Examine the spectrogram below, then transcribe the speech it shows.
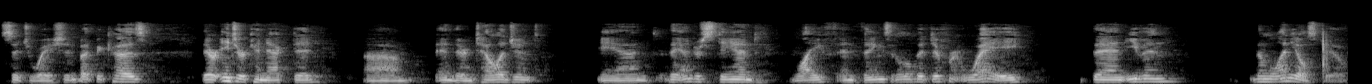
situation, but because they're interconnected um, and they're intelligent and they understand life and things in a little bit different way than even the millennials do.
